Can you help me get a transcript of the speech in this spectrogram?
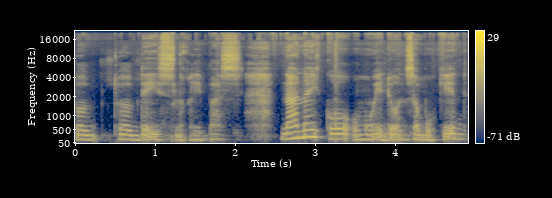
12 12 days nakalipas nanay ko umuwi doon sa bukid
